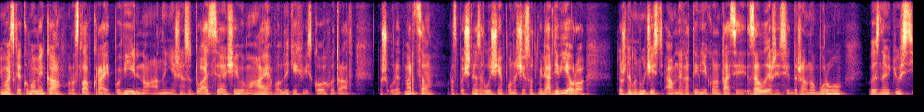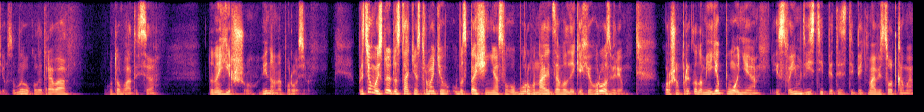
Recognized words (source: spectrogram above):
Німецька економіка росла вкрай повільно, а нинішня ситуація ще й вимагає великих військових витрат. Тож уряд Мерца розпочне залучення понад 600 мільярдів євро. Тож неминучість, а в негативній конотації залежність від державного боргу визнають усі, особливо коли треба готуватися до найгіршого війна на порозі. При цьому існує достатньо інструментів убезпечення свого боргу навіть за великих його розмірів. Хорошим прикладом є Японія із своїм 255%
